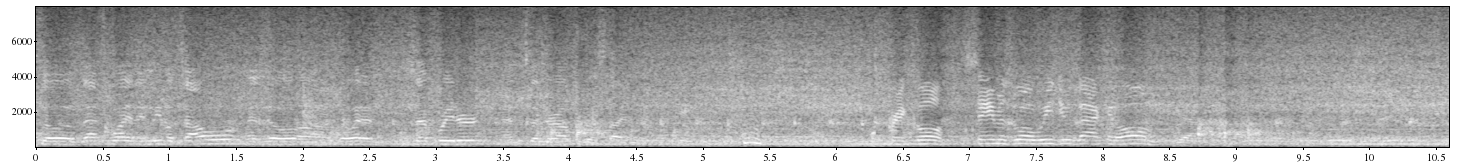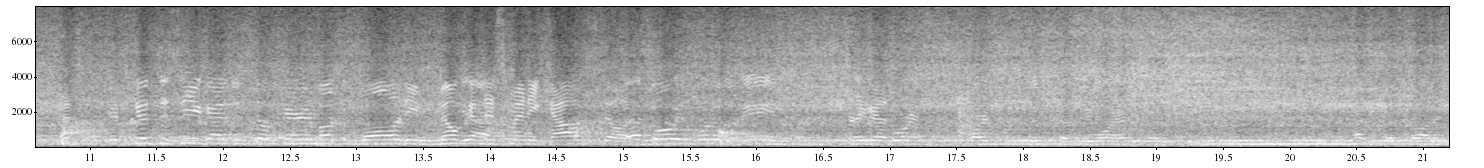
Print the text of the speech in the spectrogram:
so that's why they leave a towel and they'll uh, go ahead and separate her and send her out to a site. Pretty cool. Same as what we do back at home. Yeah. It's, it's good to see you guys are still caring about the quality, milking Yeah. this many cows still. That's always one of the main Pretty good. important parts just because we want everybody to have a good product.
